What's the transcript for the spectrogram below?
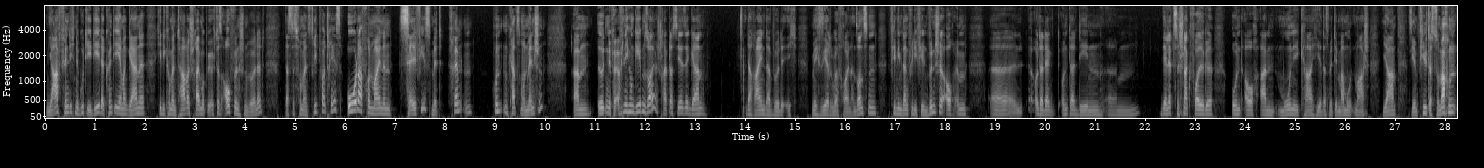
Ja, finde ich eine gute Idee. Da könnt ihr ja mal gerne hier die Kommentare schreiben, ob ihr euch das auch wünschen würdet. Das ist von meinen Streetporträts oder von meinen Selfies mit Fremden, Hunden, Katzen und Menschen ähm, irgendeine Veröffentlichung geben soll. Schreibt das sehr, sehr gern da rein. Da würde ich mich sehr drüber freuen. Ansonsten vielen lieben Dank für die vielen Wünsche, auch im äh, unter, der, unter den ähm, der letzten Schnackfolge und auch an Monika hier das mit dem Mammutmarsch. Ja, sie empfiehlt das zu machen,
